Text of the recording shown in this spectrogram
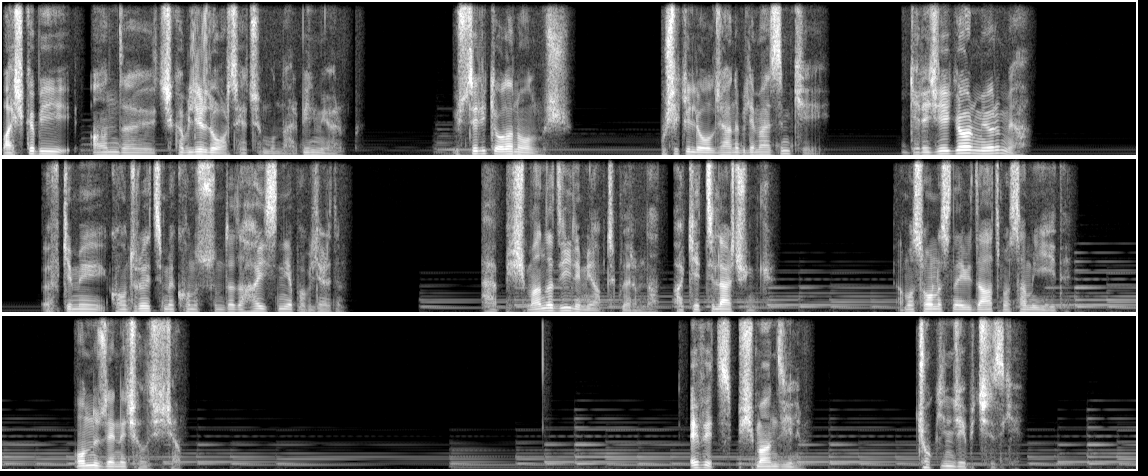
Başka bir anda çıkabilirdi ortaya tüm bunlar bilmiyorum. Üstelik olan olmuş. Bu şekilde olacağını bilemezdim ki. Geleceği görmüyorum ya. Öfkemi kontrol etme konusunda daha iyisini yapabilirdim. Ha, pişman da değilim yaptıklarımdan. Hak ettiler çünkü. Ama sonrasında evi dağıtmasam iyiydi. Onun üzerine çalışacağım. Evet, pişman değilim. Çok ince bir çizgi.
